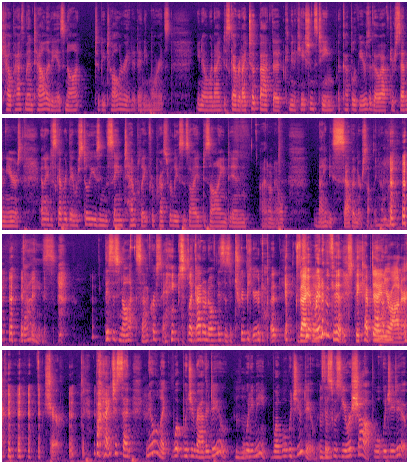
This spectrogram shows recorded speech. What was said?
cowpath mentality is not to be tolerated anymore. It's, you know, when I discovered, I took back the communications team a couple of years ago after seven years, and I discovered they were still using the same template for press releases I had designed in, I don't know, 97 or something. I'm like, guys, this is not sacrosanct. like I don't know if this is a tribute, but exactly. get rid of it. They kept it um, in your honor. sure. But I just said, no, like what would you rather do? Mm-hmm. What do you mean? Well, what would you do? If mm-hmm. this was your shop, what would you do?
